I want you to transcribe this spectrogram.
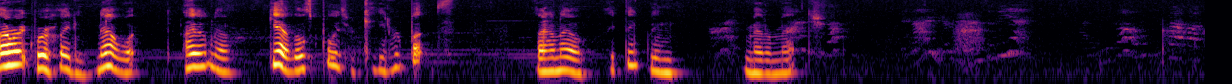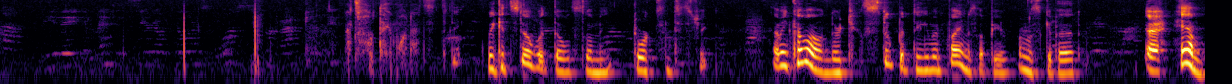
All right, we're hiding. Now what? I don't know. Yeah, those boys are kicking her butts. I don't know. I think we met our match. That's what they want us to think. We could still with those dummy dorks in district. I mean, come on, they're too stupid to even find us up here. I'm gonna skip ahead. Uh, him!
